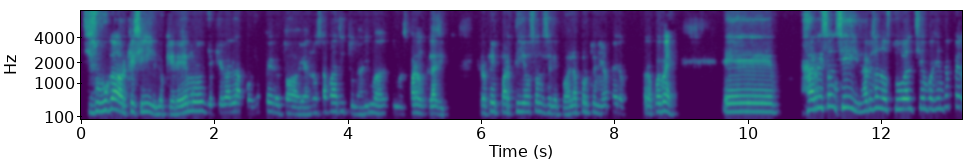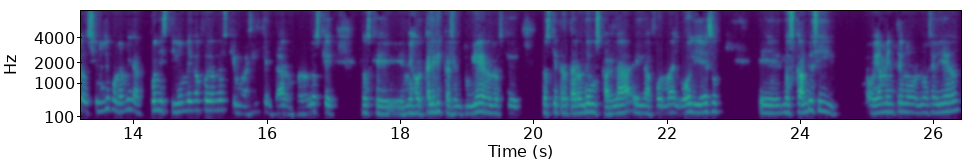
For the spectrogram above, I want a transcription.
si es un jugador que sí, lo queremos, yo quiero darle apoyo, pero todavía no está para titular y más, más para un clásico. Creo que hay partidos donde se le puede dar la oportunidad, pero, pero pues bueno. Eh, Harrison sí, Harrison no estuvo al 100%, pero si uno se pone a mirar, con Steven Vega fueron los que más intentaron, fueron los que, los que mejor calificación tuvieron, los que, los que trataron de buscar la, la forma del gol y eso. Eh, los cambios sí, obviamente no, no se dieron.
